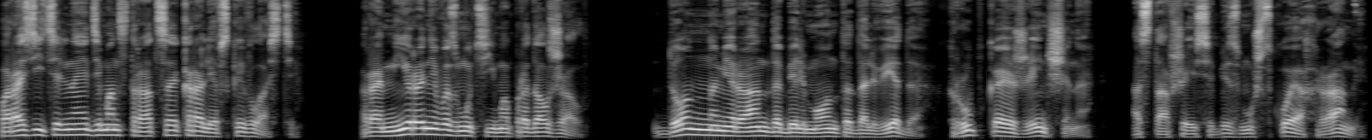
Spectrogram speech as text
поразительная демонстрация королевской власти. Рамира невозмутимо продолжал. Донна Миранда Бельмонта Дальведа, хрупкая женщина, оставшаяся без мужской охраны,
